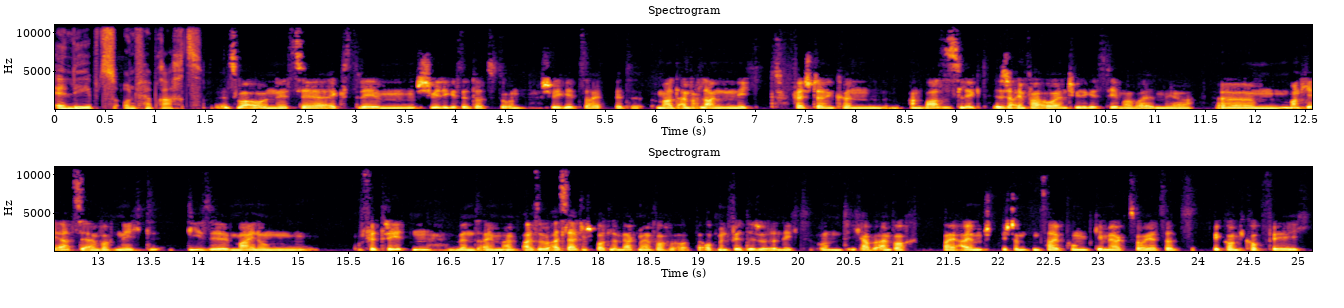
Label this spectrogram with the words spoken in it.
erlebt und verbracht? Es war auch eine sehr extrem schwierige Situation, schwierige Zeit. Man hat einfach lange nicht feststellen können, an was es liegt. Es ist einfach auch ein schwieriges Thema, weil mir ähm, manche Ärzte einfach nicht diese Meinung vertreten, wenn einem, also als Leistungssportler merkt man einfach, ob man fit ist oder nicht. Und ich habe einfach bei einem bestimmten Zeitpunkt gemerkt, so jetzt bekomme ich Kopfweh, ich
